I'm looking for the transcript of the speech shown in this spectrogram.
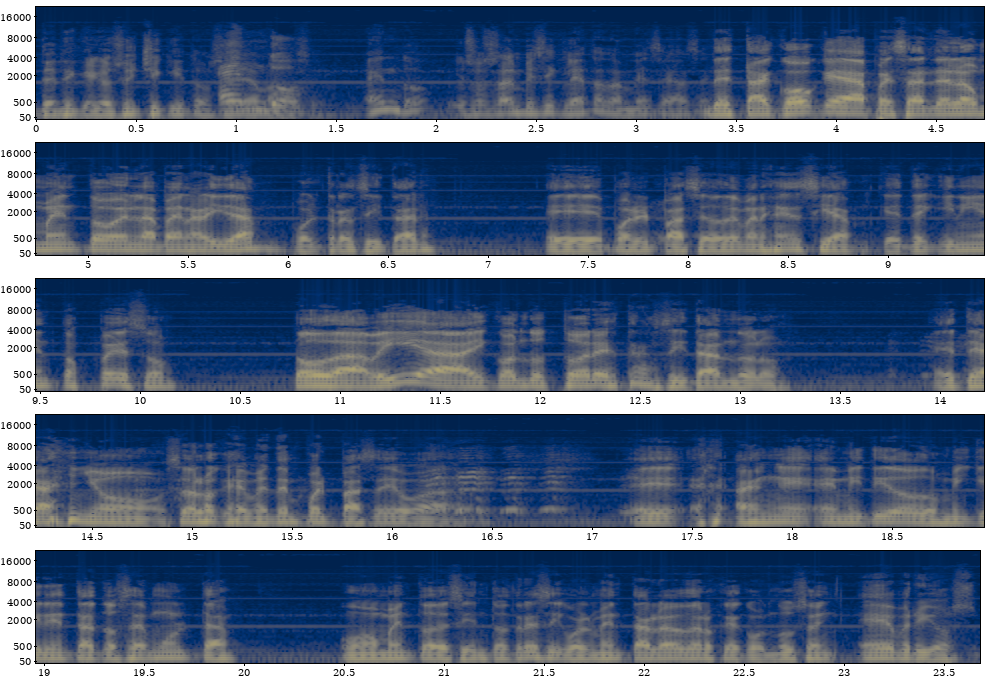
Desde que yo soy chiquito se Endo. llama así. Endo. Eso se hace en bicicleta también se hace. Destacó que a pesar del aumento en la penalidad por transitar eh, por el paseo de emergencia, que es de 500 pesos, todavía hay conductores transitándolo. Este año son los que se meten por el paseo. a- eh, han eh, emitido 2.512 multas, un aumento de 113. Igualmente hablado de los que conducen ebrios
